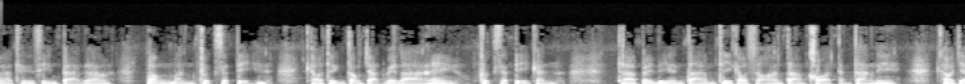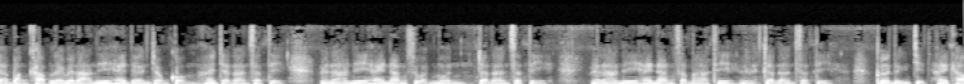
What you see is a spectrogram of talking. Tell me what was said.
มาถือศีลแปดแล้ว ต้องมันฝึกสติ เขาถึงต้องจัดเวลาให้ฝึกสติกัน ถ้าไปเรียนตามที่เขาสอนตามคอร์สต่าง ๆ นี้เขาจะบังคับเลยเวลานี้ให้เดินจงกรมให้เจริญสติ เวลานี้ให้นั่งสวดมนต์เจริญสติ เวลานี้ให้นั่งสมาธิเจริญสติ เพื่อดึงจิตให้เข้า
